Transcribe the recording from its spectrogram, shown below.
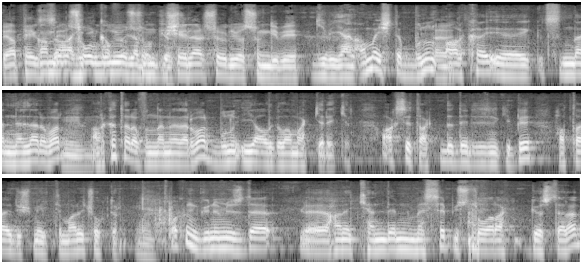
Ya peygamberi Zahiri sorguluyorsun, bir şeyler söylüyorsun gibi. Gibi yani ama işte bunun evet. arkasında neler var, hmm. arka tarafında neler var bunu iyi algılamak gerekir. Aksi takdirde dediğiniz gibi hataya düşme ihtimali çoktur. Bakın günümüzde e, hani kendilerini mezhep üstü olarak gösteren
